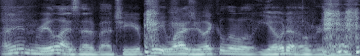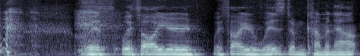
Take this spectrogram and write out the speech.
I didn't realize that about you. You're pretty wise. You're like a little Yoda over there with with all your with all your wisdom coming out.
